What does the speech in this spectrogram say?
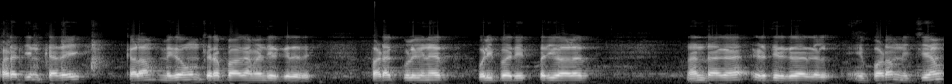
படத்தின் கதை களம் மிகவும் சிறப்பாக அமைந்திருக்கிறது. படக்குழுவினர் ஒளிப்பதி பதிவாளர் நன்றாக எடுத்திருக்கிறார்கள். இப்படம் நிச்சயம்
